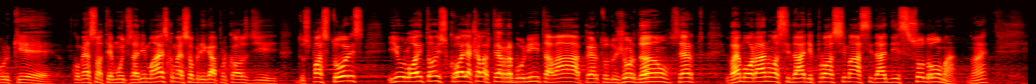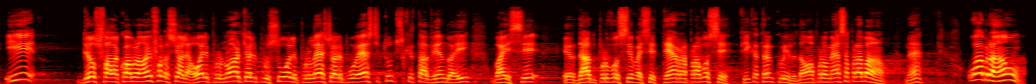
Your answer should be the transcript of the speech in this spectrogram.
porque começam a ter muitos animais, começam a brigar por causa de, dos pastores, e o Ló então escolhe aquela terra bonita lá perto do Jordão, certo? Vai morar numa cidade próxima à cidade de Sodoma, não é? E Deus fala com Abraão e fala assim: olha, olhe para o norte, olhe para o sul, olhe para o leste, olhe para o oeste, tudo isso que está vendo aí vai ser herdado por você, vai ser terra para você. Fica tranquilo, dá uma promessa para Abraão, né? O Abraão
